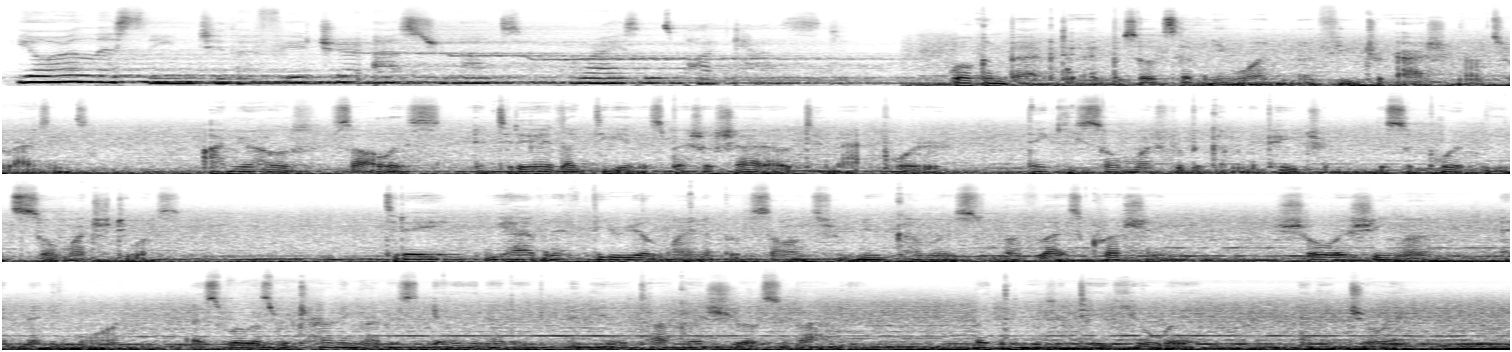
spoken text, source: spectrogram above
You're listening to the Future Astronauts Horizons podcast. Welcome back to episode 71 of Future Astronauts Horizons. I'm your host, Solace, and today I'd like to give a special shout out to Matt Porter. Thank you so much for becoming a patron. The support means so much to us. Today, we have an ethereal lineup of songs from newcomers Love Lies Crushing, Showashima, and many more, as well as returning artists Alienetic and Hirotaka Shirotsubaki. Let the music take you away enjoy.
